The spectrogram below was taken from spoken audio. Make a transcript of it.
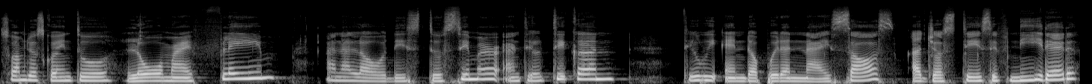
So I'm just going to lower my flame and allow this to simmer until thicken till we end up with a nice sauce. Adjust taste if needed.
